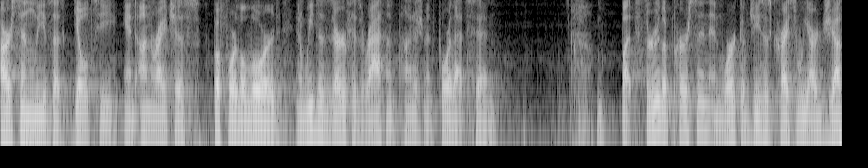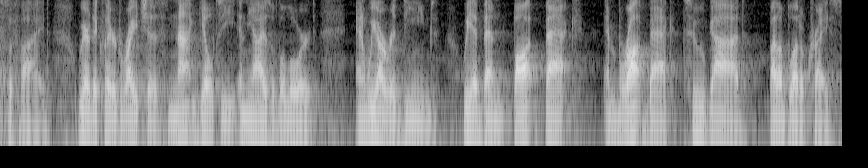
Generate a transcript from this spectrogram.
Our sin leaves us guilty and unrighteous before the Lord, and we deserve his wrath and punishment for that sin. But through the person and work of Jesus Christ, we are justified. We are declared righteous, not guilty in the eyes of the Lord, and we are redeemed. We have been bought back and brought back to God by the blood of Christ.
